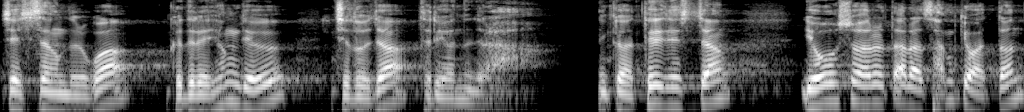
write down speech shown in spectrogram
제사장들과 그들의 형제의 지도자들이었느니라. 그러니까 대제사장 여호수아를 따라서 함께 왔던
